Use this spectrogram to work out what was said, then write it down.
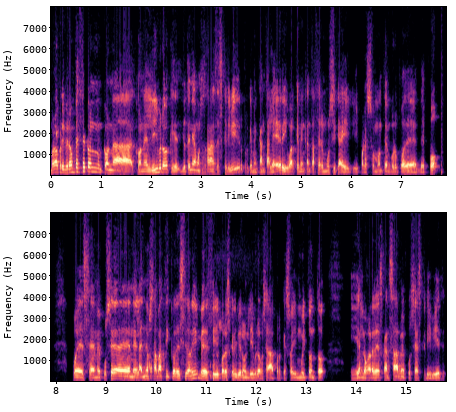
Bueno, primero empecé con, con, ah, con el libro, que yo tenía muchas ganas de escribir, porque me encanta leer, igual que me encanta hacer música y, y por eso monté un grupo de, de pop. Pues eh, me puse en el año sabático de Sidoni y me decidí por escribir un libro, o sea, porque soy muy tonto y en lugar de descansar me puse a escribir.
